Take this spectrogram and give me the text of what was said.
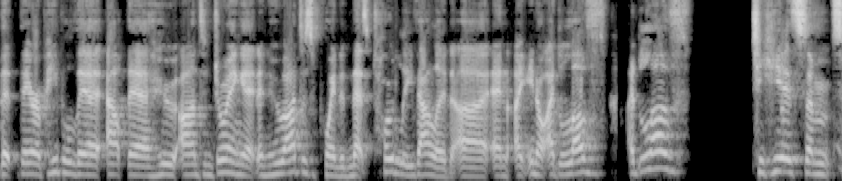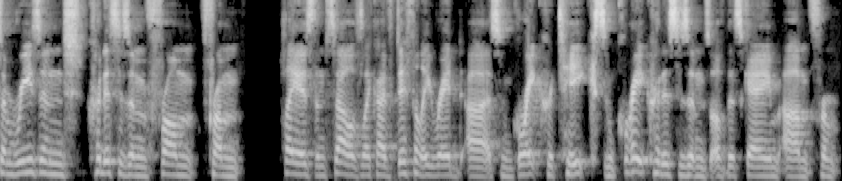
that there are people there out there who aren't enjoying it and who are disappointed, and that's totally valid. Uh, and I, you know, I'd love I'd love to hear some some reasoned criticism from from players themselves. Like I've definitely read uh, some great critiques, some great criticisms of this game um, from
